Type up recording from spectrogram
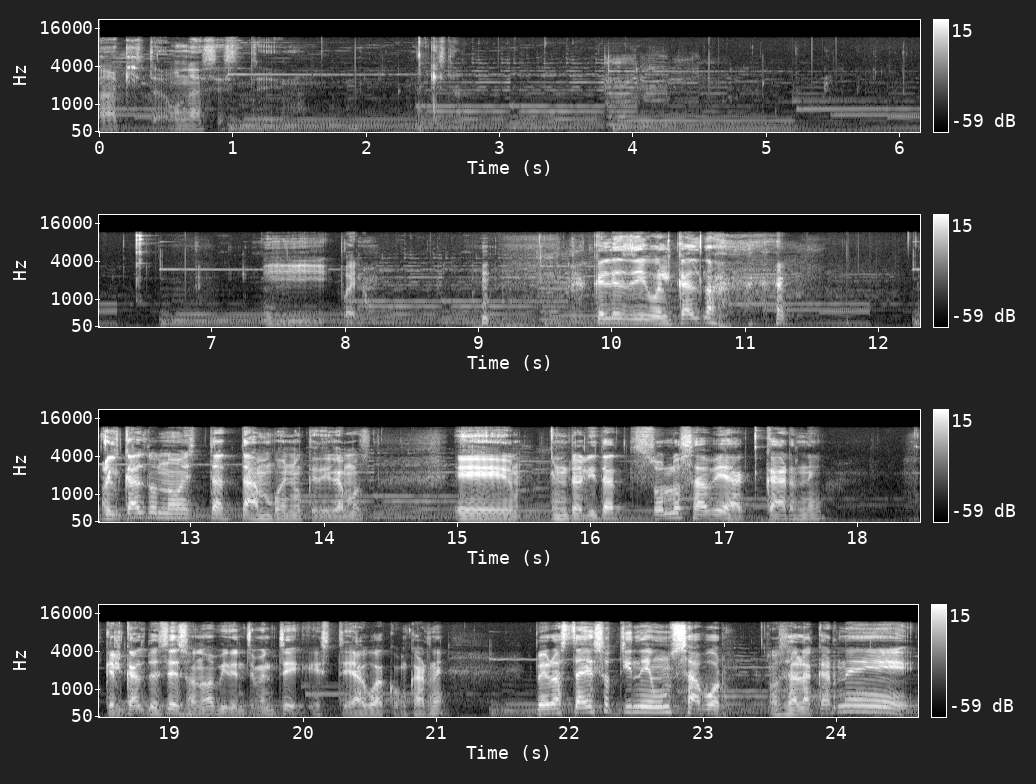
Aquí está, unas, este... Aquí está. Y bueno. ¿Qué les digo? El caldo... el caldo no está tan bueno que digamos. Eh, en realidad solo sabe a carne que el caldo es eso, ¿no? Evidentemente, este agua con carne. Pero hasta eso tiene un sabor. O sea, la carne,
